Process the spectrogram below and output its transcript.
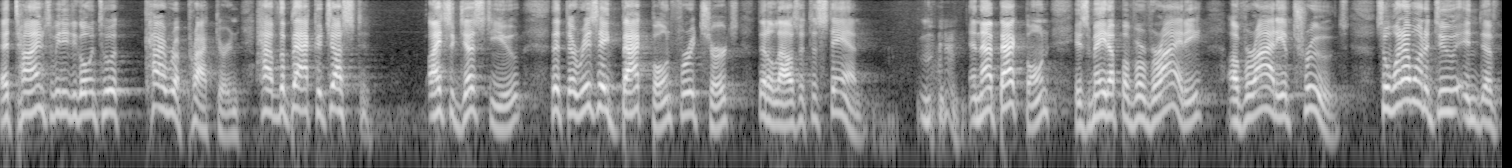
At times, we need to go into a chiropractor and have the back adjusted. I suggest to you that there is a backbone for a church that allows it to stand. and that backbone is made up of a variety, a variety of truths. So what I want to do in the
